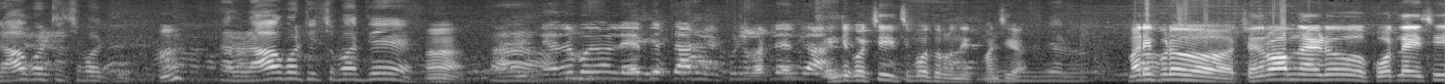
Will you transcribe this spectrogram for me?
లావు కొట్టించిపోద్ది లావు కొట్టించిపోద్ది. ఇంటికి వచ్చి ఇచ్చిపోతారు నీకు మంచిగా. మరి ఇప్పుడు చంద్రబాబు నాయుడు కోట్లు వేసి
